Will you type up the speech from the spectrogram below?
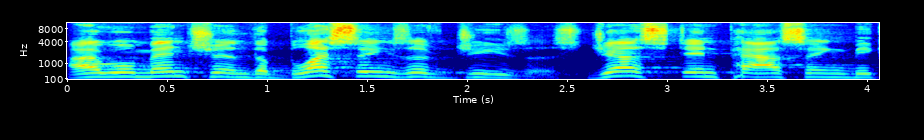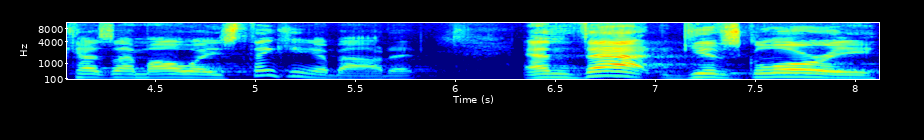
I will mention the blessings of Jesus just in passing because I'm always thinking about it. And that gives glory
